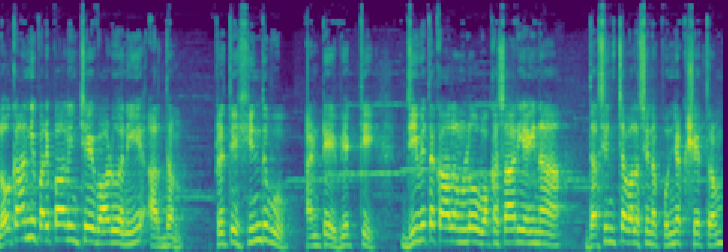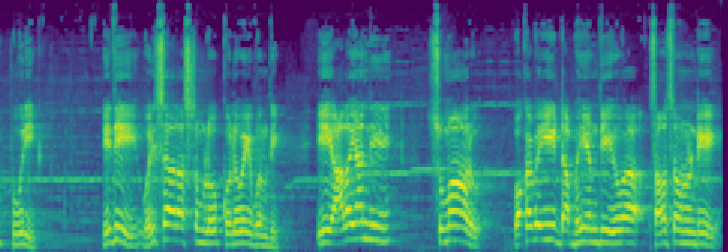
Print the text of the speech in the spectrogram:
లోకాన్ని పరిపాలించేవాడు అని అర్థం. ప్రతి హిందువు అంటే వ్యక్తి జీవితకాలంలో ఒకసారి అయినా దర్శించవలసిన పుణ్యక్షేత్రం పూరి. ఇది ఒరిస్సా రాష్ట్రంలో కొలువై ఉంది. ఈ ఆలయాన్ని సుమారు ఒక వెయ్యి డెబ్భై ఎనిమిదివ సంవత్సరం నుండి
